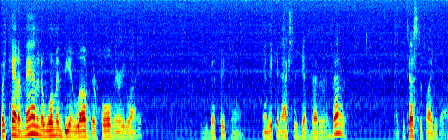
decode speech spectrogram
But can a man and a woman be in love their whole married life? You bet they can. And it can actually get better and better. I can testify to that.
